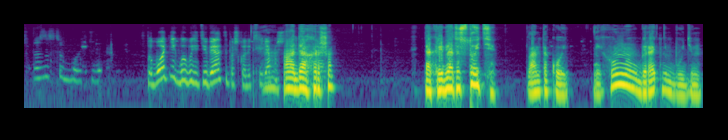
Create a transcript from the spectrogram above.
Что за субботник? Субботник вы будете убираться по школе. Все, я пошла. А, да, хорошо. Так, ребята, стойте. План такой. Никого мы убирать не будем.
